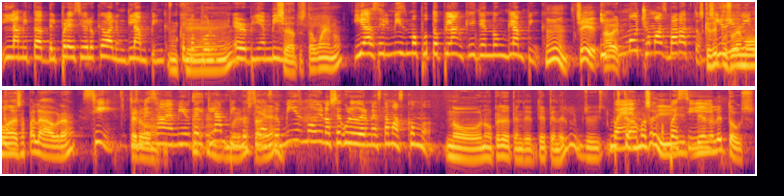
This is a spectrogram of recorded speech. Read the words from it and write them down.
la mitad del precio de lo que vale un glamping, como por un. Airbnb. Ese dato está bueno. y hace el mismo puto plan que yendo a un glamping. Mm, sí, Y a ver. mucho más barato. Es que se y puso de moda esa palabra. Sí, entonces pero- me sabe a mierda el glamping, Bueno, o sea, es lo mismo y uno seguro duerme hasta más cómodo. No, no, pero depende, depende. Yo he visto unas Bueno, camas ahí pues sí. toes.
